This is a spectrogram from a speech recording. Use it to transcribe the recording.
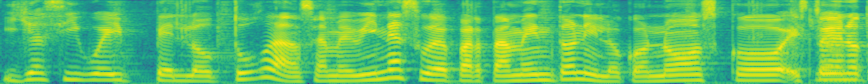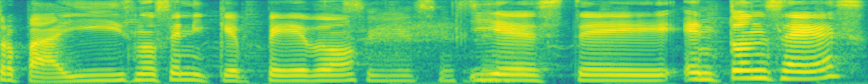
Y yo así, güey, pelotuda. O sea, me vine a su departamento, ni lo conozco, estoy en otro país, no sé ni qué pedo. Sí, sí, sí. Y este, entonces,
